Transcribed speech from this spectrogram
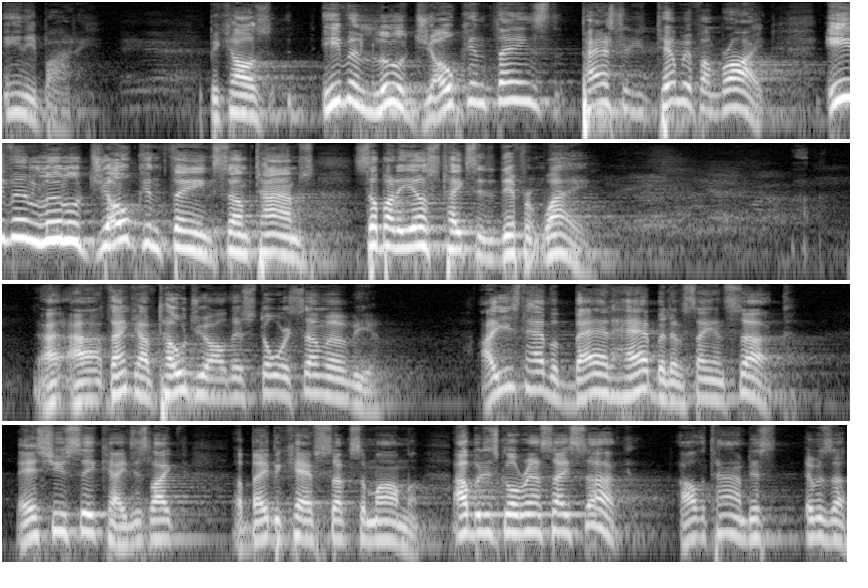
anybody. Because even little joking things, Pastor, you tell me if I'm right, even little joking things sometimes somebody else takes it a different way. I, I think I've told you all this story, some of you. I used to have a bad habit of saying suck. S-U-C-K, just like a baby calf sucks a mama. I would just go around and say suck all the time. Just it was a,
